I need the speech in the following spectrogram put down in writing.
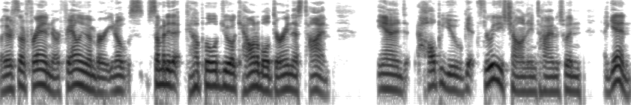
whether it's a friend or family member, you know, somebody that can hold you accountable during this time and help you get through these challenging times when, again,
